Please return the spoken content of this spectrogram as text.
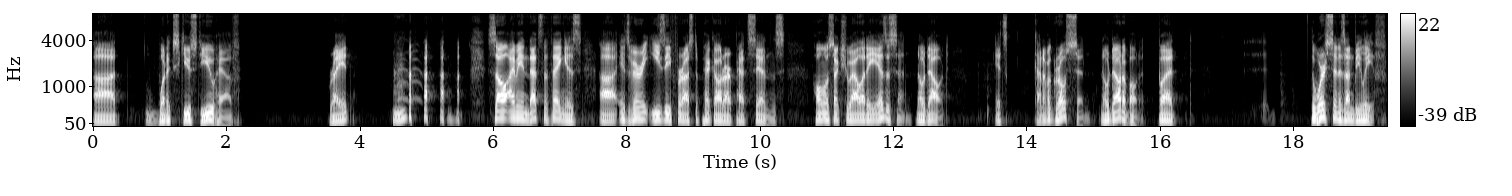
uh, what excuse do you have? Right? so I mean, that's the thing is, uh, it's very easy for us to pick out our pet sins. Homosexuality is a sin, no doubt. It's kind of a gross sin, no doubt about it. But the worst sin is unbelief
